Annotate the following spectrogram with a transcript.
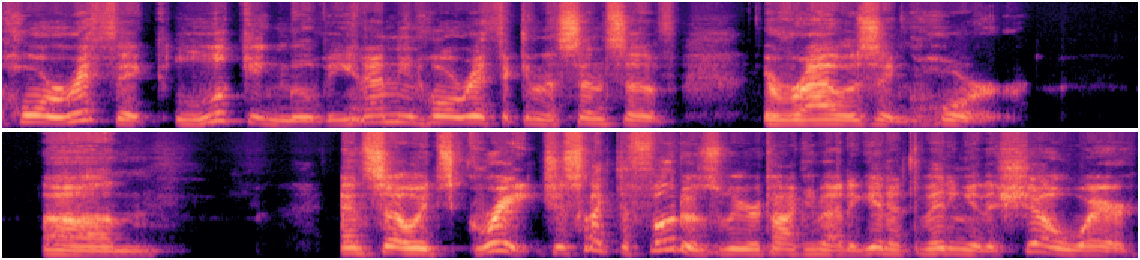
horrific looking movie, and I mean horrific in the sense of arousing horror. Um, and so it's great, just like the photos we were talking about again at the beginning of the show, where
